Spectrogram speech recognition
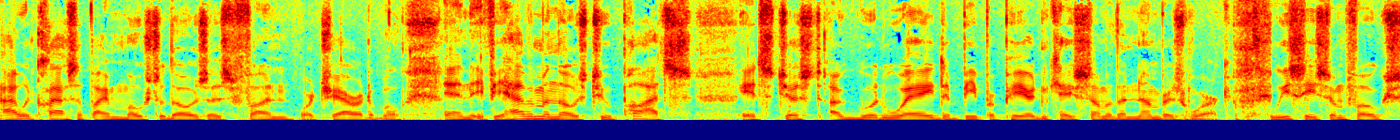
I would classify most of those as fun or charitable. And if you have in those two pots, it's just a good way to be prepared in case some of the numbers work. We see some folks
